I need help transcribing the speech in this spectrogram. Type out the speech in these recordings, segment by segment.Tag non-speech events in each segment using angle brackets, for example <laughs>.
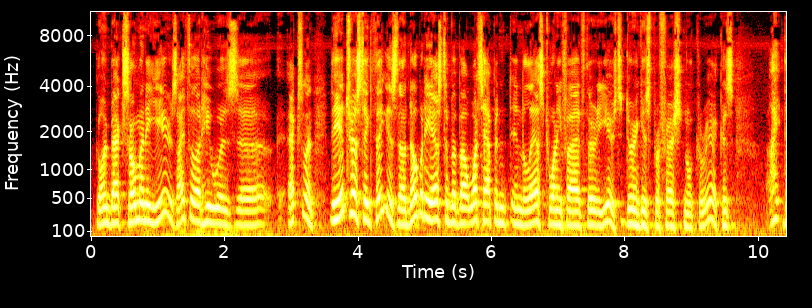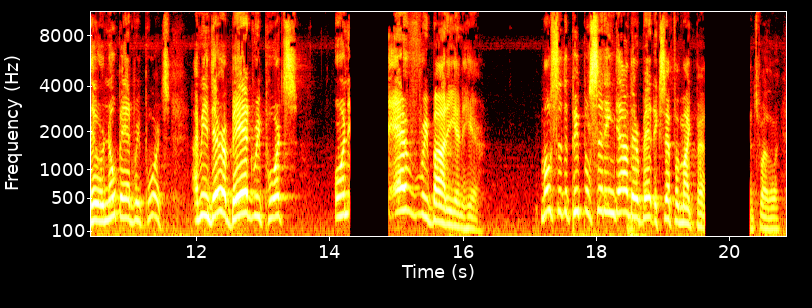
going back so many years, I thought he was uh, excellent. The interesting thing is, though, nobody asked him about what's happened in the last 25, 30 years during his professional career because there were no bad reports. I mean, there are bad reports on everybody in here. Most of the people sitting down there, bad, except for Mike Pence, by the way. <laughs>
